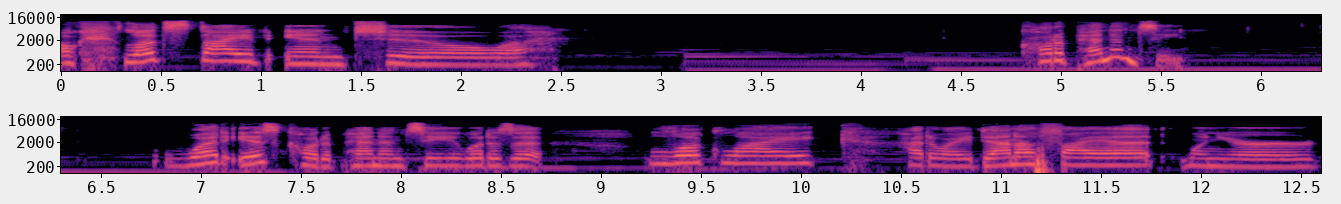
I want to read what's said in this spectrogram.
Okay, let's dive into codependency. What is codependency? What does it look like? How to identify it when you're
